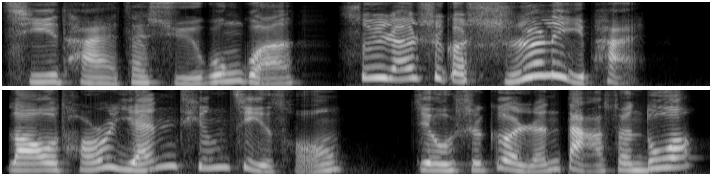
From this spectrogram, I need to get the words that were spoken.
七太在许公馆虽然是个实力派。老头言听计从，就是个人打算多，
